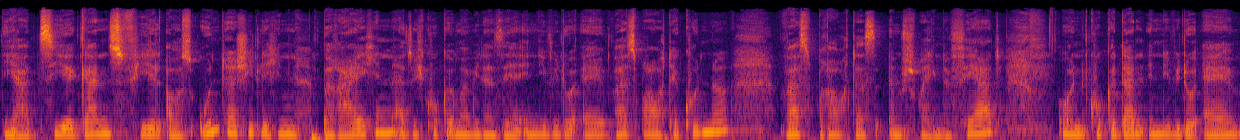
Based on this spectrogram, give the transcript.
ja, ziehe ganz viel aus unterschiedlichen Bereichen. Also ich gucke immer wieder sehr individuell, was braucht der Kunde, was braucht das entsprechende Pferd und gucke dann individuell,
